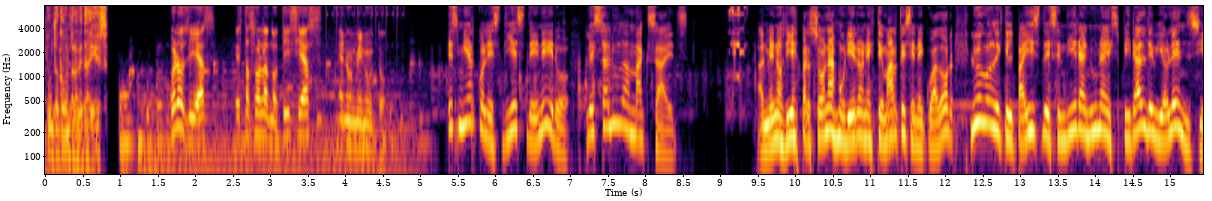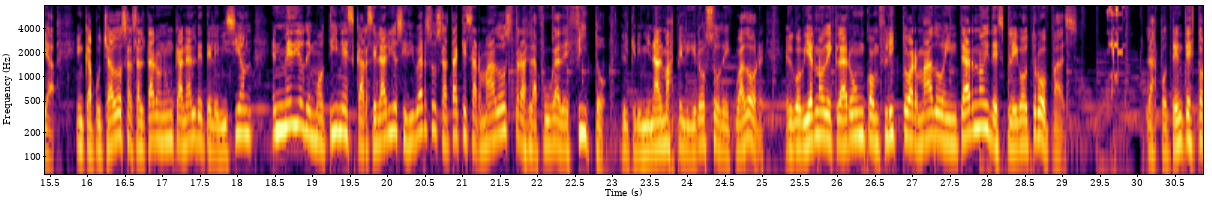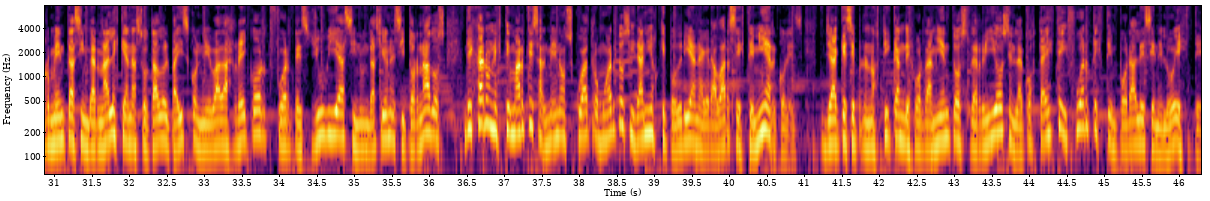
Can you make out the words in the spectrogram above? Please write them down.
para detalles. Buenos días, estas son las noticias en un minuto. Es miércoles 10 de enero. Les saluda Max Sides. Al menos 10 personas murieron este martes en Ecuador luego de que el país descendiera en una espiral de violencia. Encapuchados asaltaron un canal de televisión en medio de motines carcelarios y diversos ataques armados tras la fuga de Fito, el criminal más peligroso de Ecuador. El gobierno declaró un conflicto armado interno y desplegó tropas. Las potentes tormentas invernales que han azotado el país con nevadas récord, fuertes lluvias, inundaciones y tornados dejaron este martes al menos cuatro muertos y daños que podrían agravarse este miércoles, ya que se pronostican desbordamientos de ríos en la costa este y fuertes temporales en el oeste.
